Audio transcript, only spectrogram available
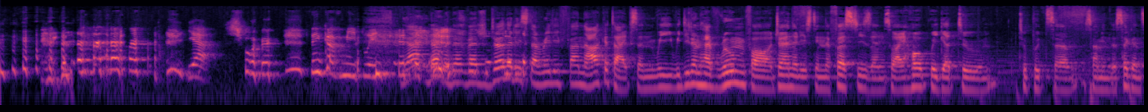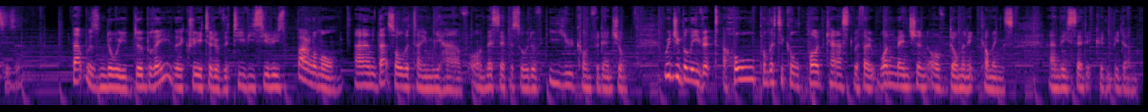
yeah, sure. Think of me, please. yeah, no, but, but journalists are really fun archetypes, and we, we didn't have room for journalists in the first season, so I hope we get to to put some, some in the second season. That was Noé Debré, the creator of the TV series Parlement, and that's all the time we have on this episode of EU Confidential. Would you believe it? A whole political podcast without one mention of Dominic Cummings, and they said it couldn't be done.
